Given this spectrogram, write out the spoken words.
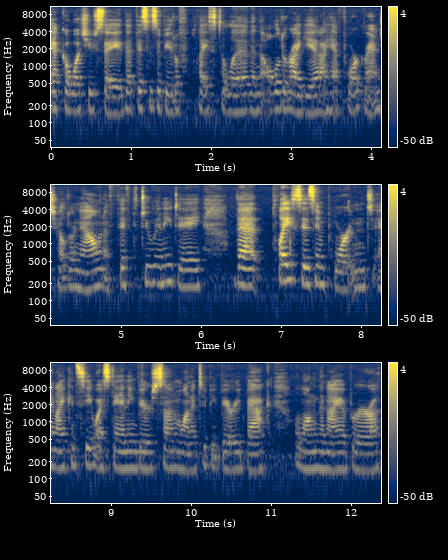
echo what you say that this is a beautiful place to live. And the older I get, I have four grandchildren now and a fifth due any day. That place is important, and I can see why Standing Bear's son wanted to be buried back along the Niobrara.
